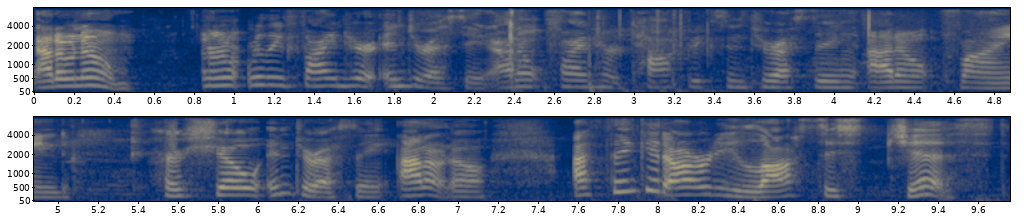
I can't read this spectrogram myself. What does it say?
I don't know. I don't really find her interesting. I don't find her topics interesting. I don't find her show interesting. I don't know. I think it already lost its gist.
